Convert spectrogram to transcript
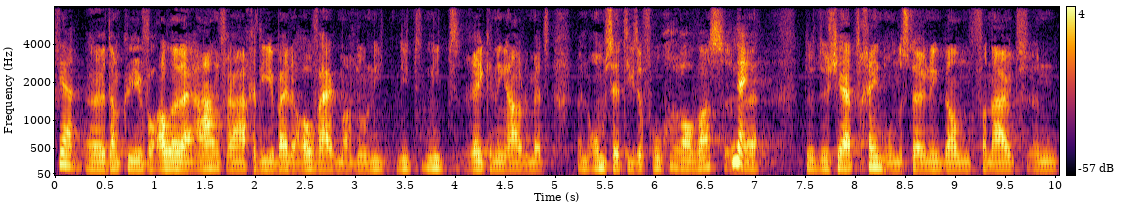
ja. Eh, dan kun je voor allerlei aanvragen die je bij de overheid mag doen, niet, niet, niet rekening houden met een omzet die er vroeger al was. Nee. Eh, dus, dus je hebt geen ondersteuning dan vanuit een.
